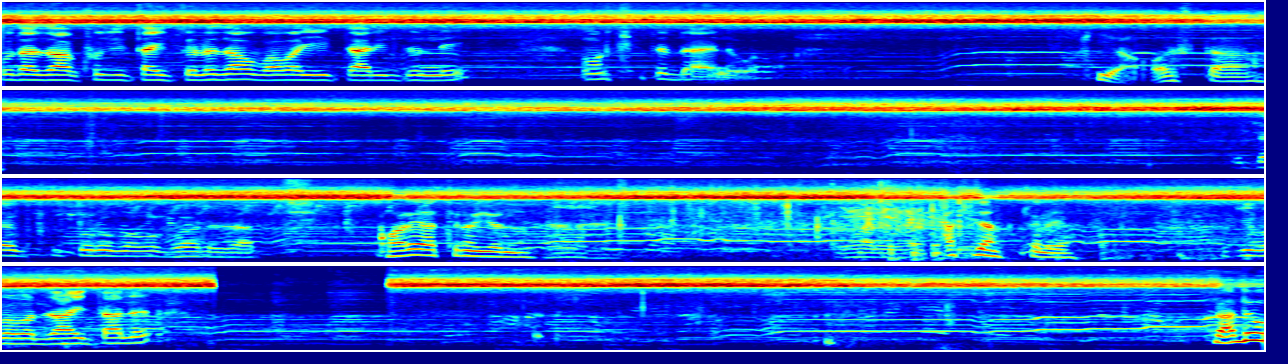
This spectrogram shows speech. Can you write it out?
কোথায় যা খুশি তাই চলে যাও বাবা এই তারির জন্যে। আমার খেতে দেয় না বাবা। কি অবস্থা? তা কি করব বাবা ঘরে যাচ্ছি। ঘরে যাচ্ছেন ওই জন্য? হ্যাঁ হ্যাঁ। ঘরে আচ্ছা যান চলে যান কি বাবা যাই তাহলে? দাদু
